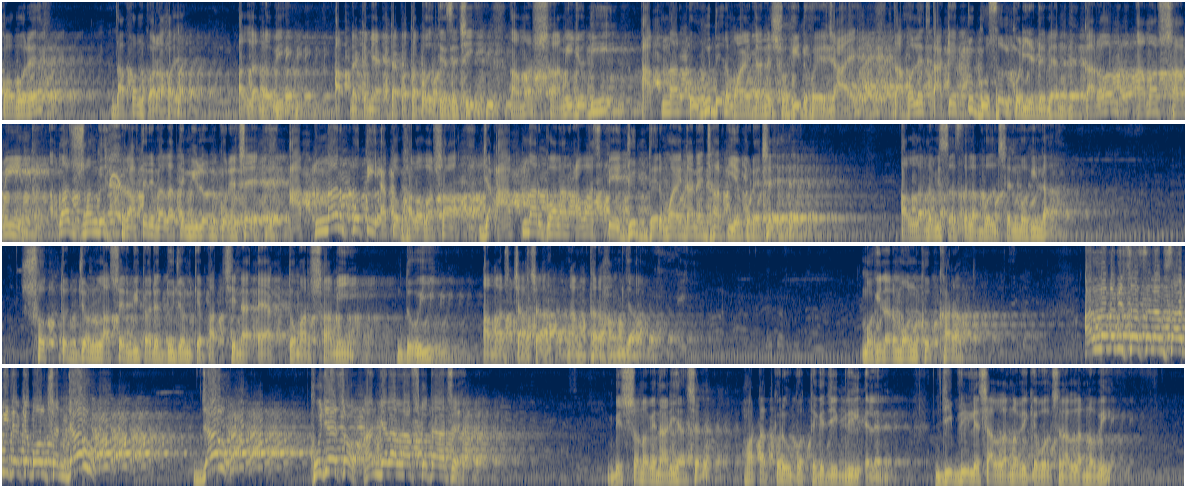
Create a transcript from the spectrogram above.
কবরে দাফন করা হয়। আল্লাহ নবী, আপনাকে আমি একটা কথা বলতে এসেছি। আমার স্বামী যদি আপনার অহুদের ময়দানে শহীদ হয়ে যায়, তাহলে তাকে একটু গোসল করিয়ে দেবেন। কারণ আমার স্বামী আমার সঙ্গে রাতের বেলাতে মিলন করেছে। আপনার প্রতি এত ভালোবাসা যে আপনার গলার আওয়াজ পেয়ে যুদ্ধের ময়দানে ঝাঁপিয়ে পড়েছে। আল্লাহ নবী সাল্লাম বলছেন, মহিলা সত্তর জন লাশের ভিতরে দুজনকে পাচ্ছি না, এক তোমার স্বামী, দুই আমার চাচা, নাম তার হামজা। মহিলার মন খুব খারাপ। আল্লাহ নবী সাল্লাম সাহাবীদেরকে বলছেন, যাও যাও, খুঁজে এসো আঞ্জেলার লাশ কোথায় আছে? বিশ্বনবী দাঁড়িয়ে আছেন, হঠাৎ করে উপর থেকে জিবরিল এলেন। জিবরিল এসে আল্লাহ নবীকে বলছেন, আল্লাহ নবী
